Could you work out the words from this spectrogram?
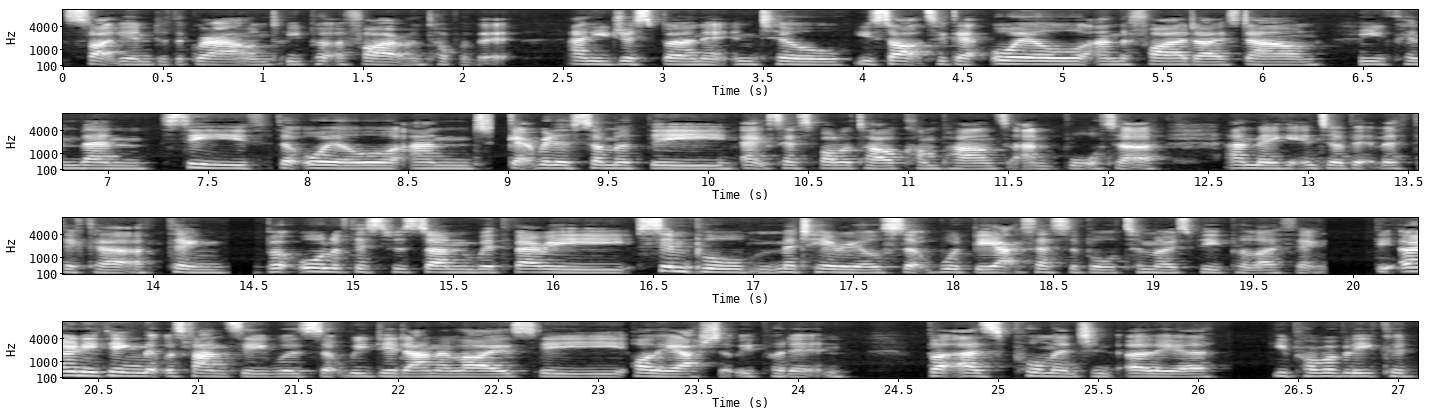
slightly under the ground. You put a fire on top of it and you just burn it until you start to get oil and the fire dies down. You can then seethe the oil and get rid of some of the excess volatile compounds and water and make it into a bit of a thicker thing. But all of this was done with very simple materials that would be accessible to most people, I think. The only thing that was fancy was that we did analyze the holly ash that we put in. But as Paul mentioned earlier, you probably could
